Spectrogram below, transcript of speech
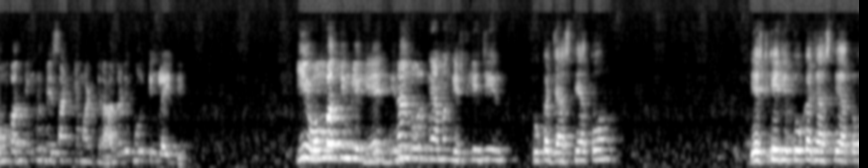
ಒಂಬತ್ತು ತಿಂಗಳು ಮೇಸಾಣಿಕೆ ಮಾಡ್ತೀರಾ? ಆಲ್ರೆಡಿ ಮೂರು ತಿಂಗಳು ಐತಿ. ಈ ಒಂಬತ್ತು ತಿಂಗಳಿಗೆ ದಿನ ನೂರು ಗ್ರಾಮ್ ಎಷ್ಟು ಕೆಜಿ ತೂಕ ಜಾಸ್ತಿ ಆಯ್ತು ಎಷ್ಟು ಕೆಜಿ ತೂಕ ಜಾಸ್ತಿ ಆತು?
